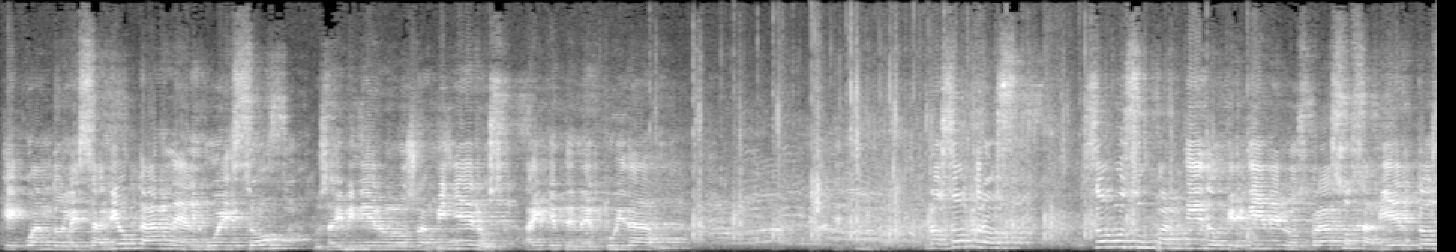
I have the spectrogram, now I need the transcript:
que cuando le salió carne al hueso, pues ahí vinieron los rapiñeros, hay que tener cuidado. Nosotros somos un partido que tiene los brazos abiertos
